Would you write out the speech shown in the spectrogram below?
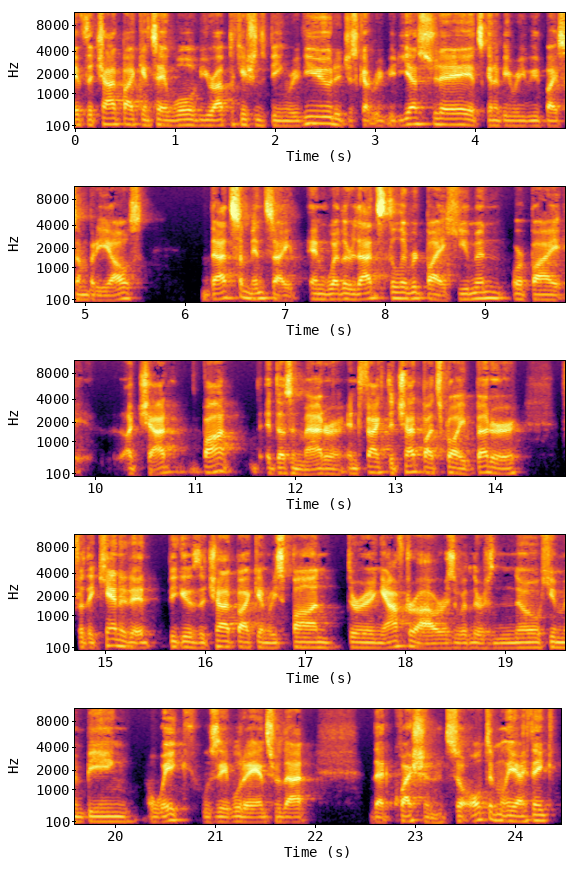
if the chatbot can say, well, your application is being reviewed, it just got reviewed yesterday, it's going to be reviewed by somebody else, that's some insight. And whether that's delivered by a human or by a chat bot, it doesn't matter. In fact, the chatbot's probably better for the candidate because the chatbot can respond during after hours when there's no human being awake who's able to answer that that question. So ultimately, I think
